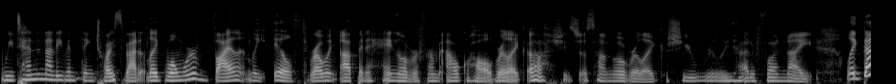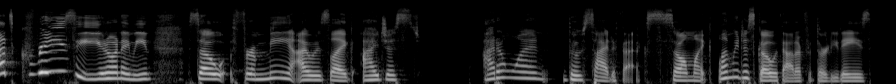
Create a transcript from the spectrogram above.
we tend to not even think twice about it. Like when we're violently ill, throwing up in a hangover from alcohol, we're like, oh, she's just hungover. Like she really had a fun night. Like that's crazy. You know what I mean? So for me, I was like, I just, I don't want those side effects. So I'm like, let me just go without it for 30 days.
